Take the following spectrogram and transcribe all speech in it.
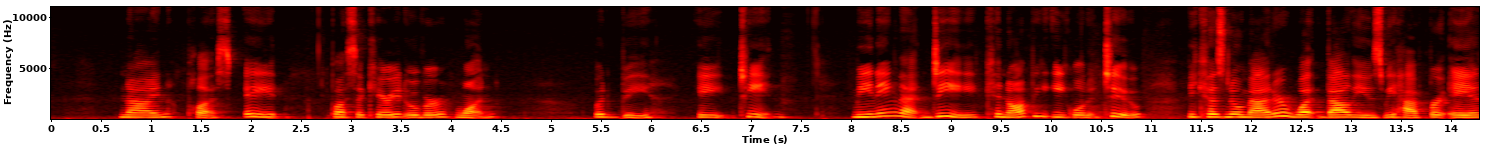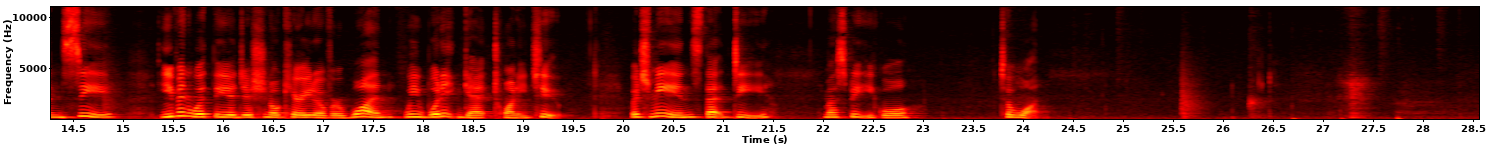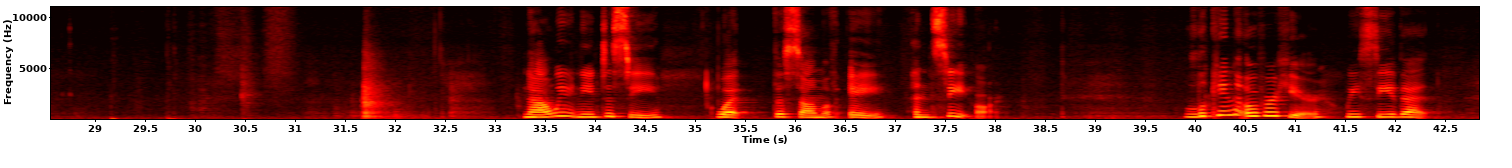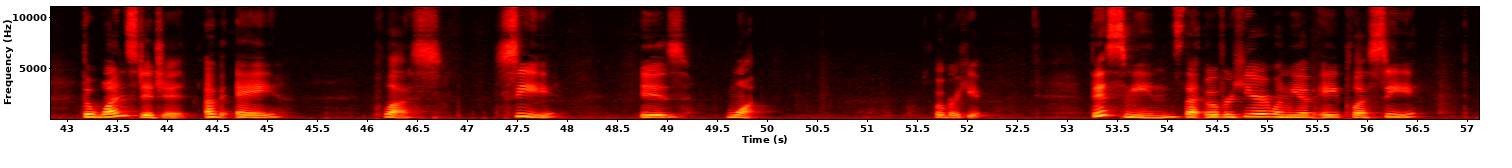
9 plus 8 plus a carried over 1 would be 18, meaning that d cannot be equal to 2 because no matter what values we have for a and c, even with the additional carried over 1, we wouldn't get 22, which means that d must be equal to 1. Now we need to see what the sum of A and C are. Looking over here, we see that the ones digit of A plus C is 1 over here. This means that over here when we have A plus C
